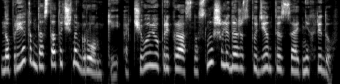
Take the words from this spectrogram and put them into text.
но при этом достаточно громкий, отчего ее прекрасно слышали даже студенты с задних рядов.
